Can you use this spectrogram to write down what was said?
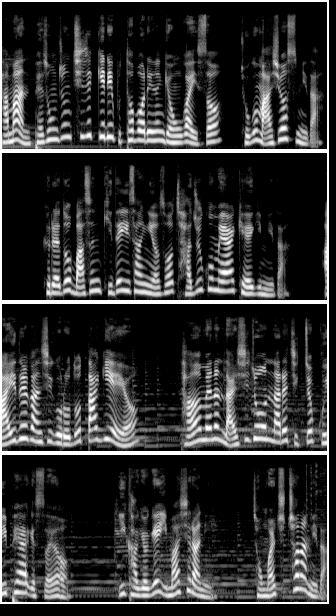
다만 배송 중 치즈끼리 붙어버리는 경우가 있어 조금 아쉬웠습니다. 그래도 맛은 기대 이상이어서 자주 구매할 계획입니다. 아이들 간식으로도 딱이에요. 다음에는 날씨 좋은 날에 직접 구입해야겠어요. 이 가격에 이 맛이라니 정말 추천합니다.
